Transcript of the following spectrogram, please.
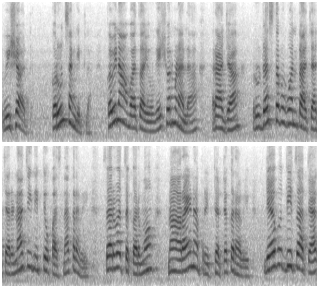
विषद करून सांगितला. कवी नावाचा योगेश्वर म्हणाला राजा हृदस्थ भगवंताच्या चरणाची नित्योपासना करावी. सर्वच कर्म नारायणा प्रित्यर्थ करावे. देवबुद्धीचा त्याग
